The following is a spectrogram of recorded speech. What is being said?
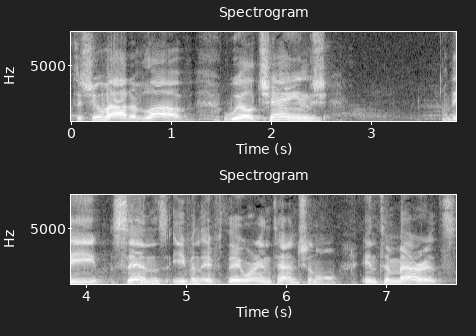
Teshuva out of love will change the sins, even if they were intentional, into merits,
